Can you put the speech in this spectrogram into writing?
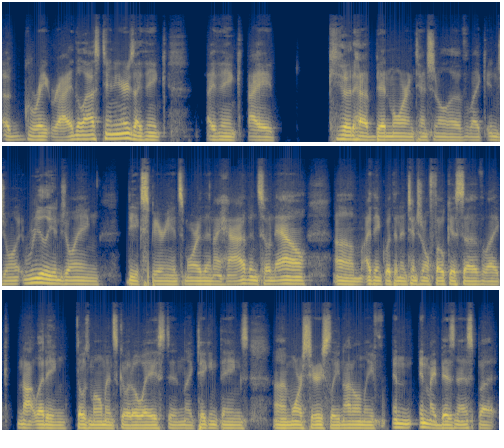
a great ride the last 10 years i think i think i could have been more intentional of like enjoy really enjoying the experience more than I have. And so now, um, I think with an intentional focus of like not letting those moments go to waste and like taking things, um, more seriously, not only in, in my business, but,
